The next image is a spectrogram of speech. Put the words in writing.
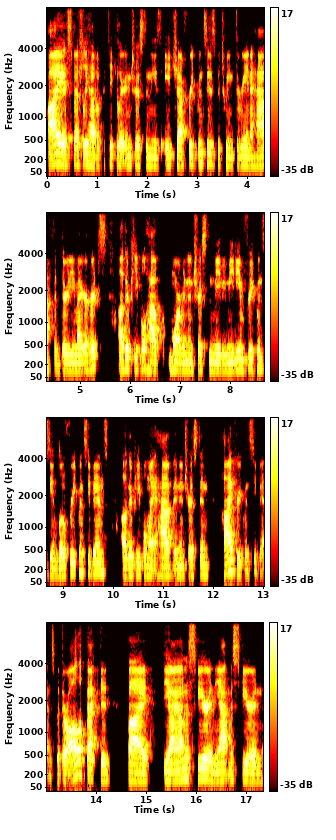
I especially have a particular interest in these HF frequencies between three and a half and 30 megahertz. Other people have more of an interest in maybe medium frequency and low frequency bands. Other people might have an interest in high frequency bands, but they're all affected by the ionosphere and the atmosphere and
